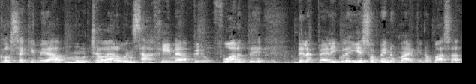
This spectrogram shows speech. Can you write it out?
cosa que me da mucha vergüenza ajena, pero fuerte de las películas, y eso menos mal que no pasa,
